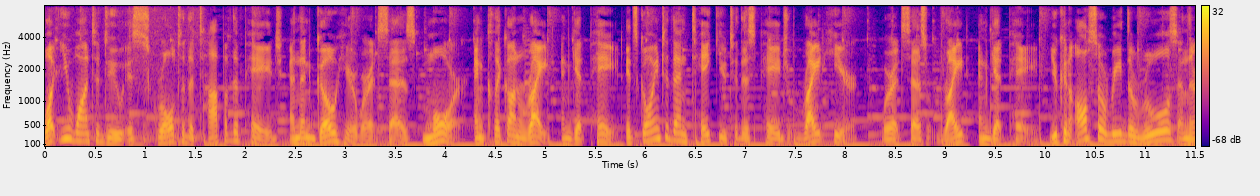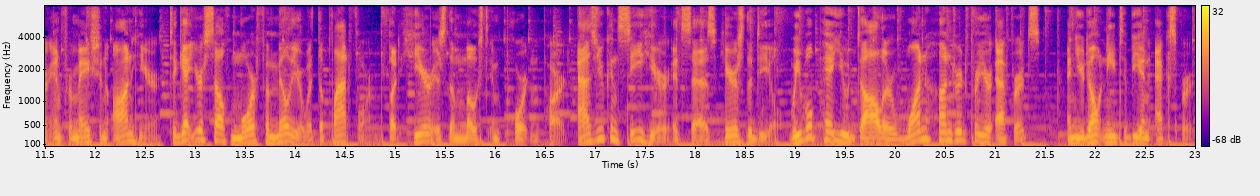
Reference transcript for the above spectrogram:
what you want to do is scroll to the top of the page and then go here where it says More, and click on Write and Get Paid. It's going to then take you to this this page right here where it says Write and Get Paid. You can also read the rules and their information on here to get yourself more familiar with the platform. But here is the most important part. As you can see here, it says, here's the deal. We will pay you $100 for your efforts and you don't need to be an expert.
